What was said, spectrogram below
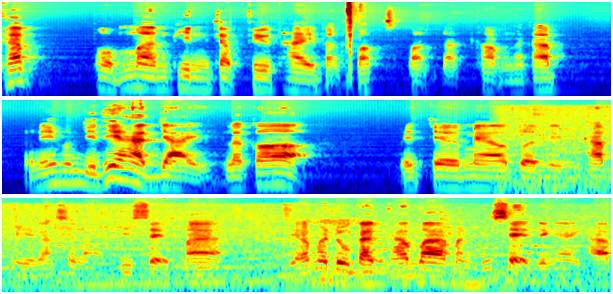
ครับ ผมมานพินกับฟิลไทย .blogspot com นะครับวันนี้ผมอยู่ที่หาดใหญ่แล้วก็ไปเจอแมวตัวหนึ่งครับ มีลักษณะพิเศษมาก เดี๋ยวมาดูกันครับว่ามันพิเศษยังไงครับ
